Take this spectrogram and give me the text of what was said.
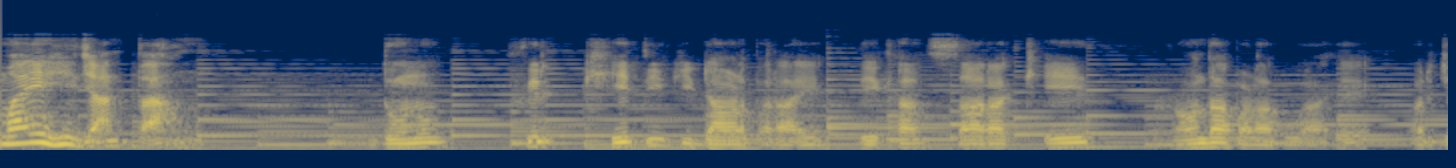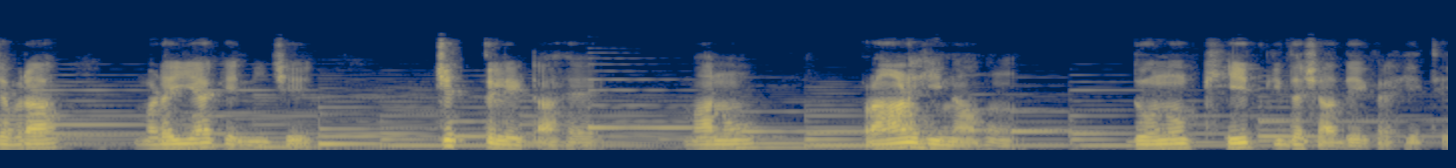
मैं ही जानता हूँ। दोनों फिर खेती की डांड पर आए। देखा सारा खेत रौंदा पड़ा हुआ है और जबरा मड़ैया के नीचे चित्त लेटा है। मानो प्राण ही ना हो। दोनों खेत की दशा देख रहे थे।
